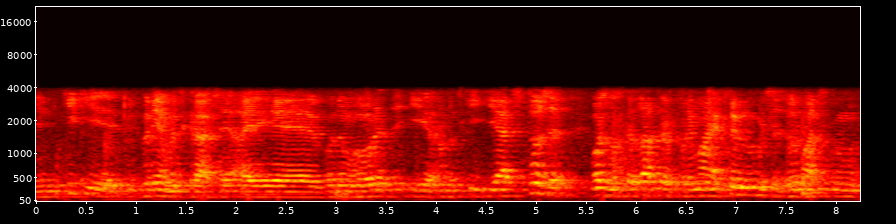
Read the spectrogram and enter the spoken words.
І не тільки підприємець кращий, а й е, будемо говорити, і громадський діяч теж, можна сказати, приймає активну участь в громадському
